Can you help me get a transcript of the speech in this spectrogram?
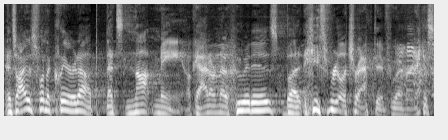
And so I just want to clear it up. That's not me. Okay, I don't know who it is, but he's real attractive, whoever it is.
